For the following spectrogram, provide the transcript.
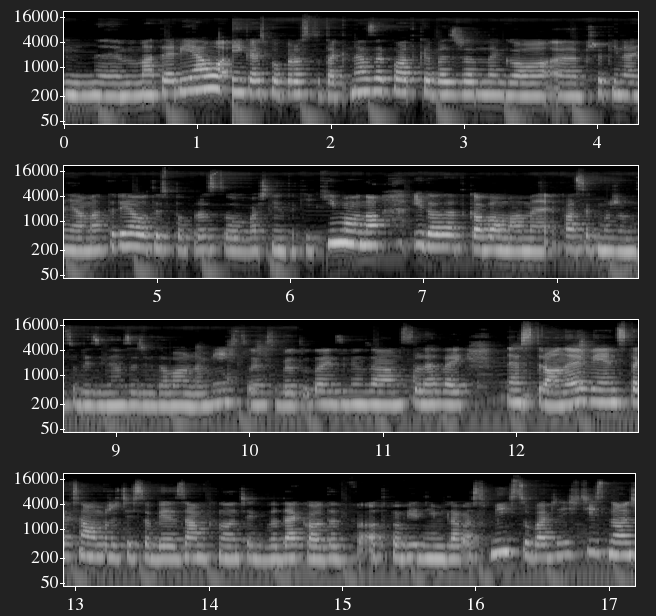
mm, materiał. Sukienka jest po prostu tak na zakładkę, bez żadnego e, przepinania materiału, to jest po prostu właśnie takie kimono i dodatkowo mamy pasek, możemy sobie związać w dowolnym miejscu. Ja sobie tutaj związałam z lewej e, strony, więc tak samo możecie sobie zamknąć jakby dekolt w odpowiednim dla Was miejscu, bardziej ścisnąć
